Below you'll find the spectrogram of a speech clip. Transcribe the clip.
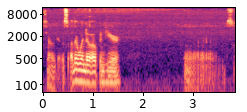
so we've got this other window open here. And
